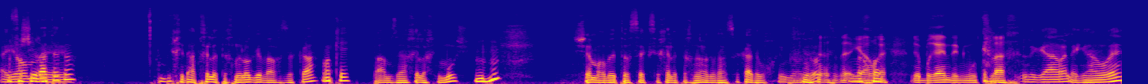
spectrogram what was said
איפה שירתת? ביחידת חיל הטכנולוגיה וההחזקה, אוקיי. פעם זה היה חיל החימוש. שם הרבה יותר סקסי, חיל הטכנולוגיה וההחזקה, אתם יכולים להודות. לגמרי, rebranding מוצלח. לגמרי, לגמרי.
